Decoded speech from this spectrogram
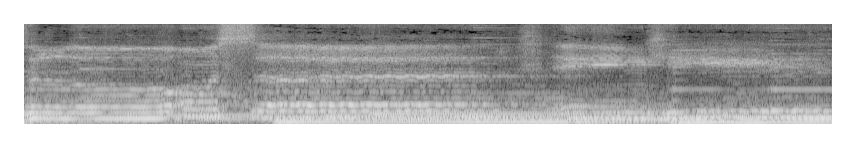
verlosser en hier.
